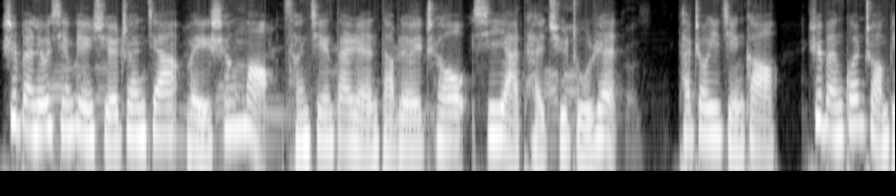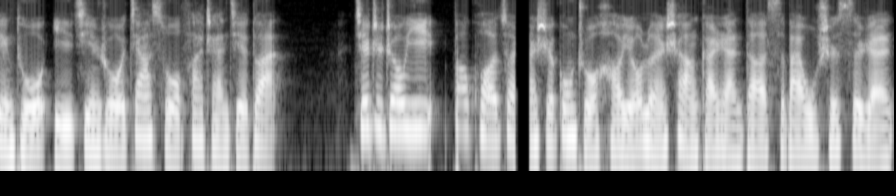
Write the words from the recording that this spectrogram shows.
日本流行病学专家尾生茂曾经担任 WHO 西亚太区主任，他周一警告，日本冠状病毒已进入加速发展阶段。截至周一，包括钻石公主号邮轮上感染的四百五十四人，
